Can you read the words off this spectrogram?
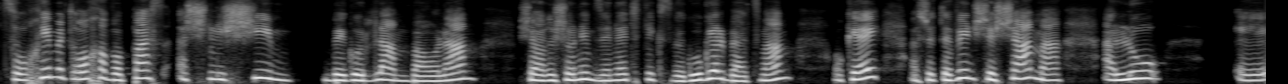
צורכים את רוחב הפס השלישים בגודלם בעולם, שהראשונים זה נטפליקס וגוגל בעצמם, אוקיי? אז שתבין ששמה עלו אה,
